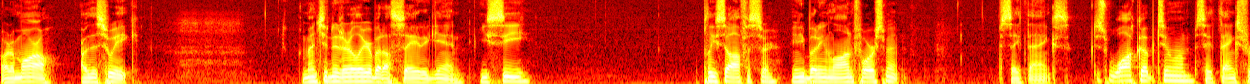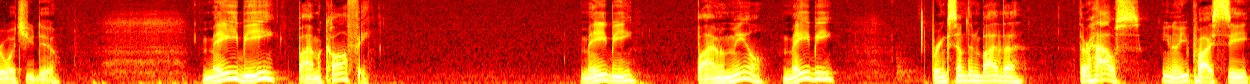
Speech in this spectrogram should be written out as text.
or tomorrow or this week? I mentioned it earlier, but I'll say it again. You see, police officer, anybody in law enforcement, say thanks. Just walk up to them, say thanks for what you do. Maybe buy them a coffee maybe buy them a meal. Maybe bring something by the their house. You know, you probably see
